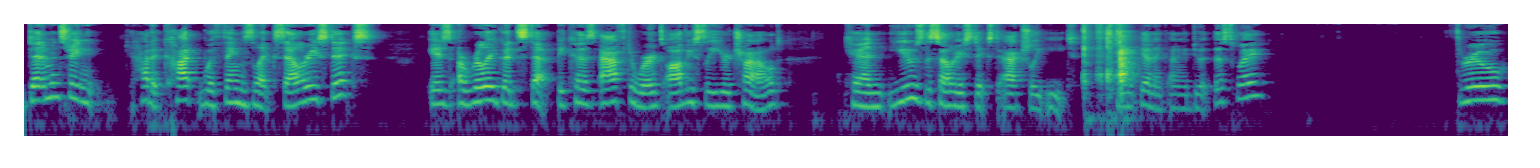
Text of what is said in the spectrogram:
demonstrating how to cut with things like celery sticks is a really good step because afterwards, obviously your child can use the celery sticks to actually eat. So again, I'm going to do it this way, through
